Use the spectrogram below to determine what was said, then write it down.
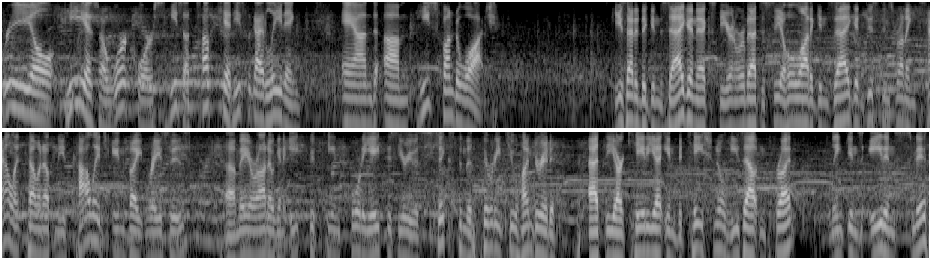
real, he is a workhorse. He's a tough kid. He's the guy leading, and um, he's fun to watch. He's headed to Gonzaga next year, and we're about to see a whole lot of Gonzaga distance running talent coming up in these college invite races. Uh, Majorano again 8:15:48 this year. He was sixth in the 3200 at the Arcadia Invitational. He's out in front. Lincoln's Aiden Smith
